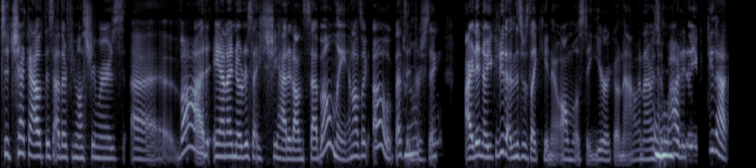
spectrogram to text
to check out this other female streamer's uh VOD and I noticed that she had it on sub only. And I was like, oh, that's mm-hmm. interesting. I didn't know you could do that. And this was like, you know, almost a year ago now. And I was mm-hmm. like, wow, I didn't know you could do that.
